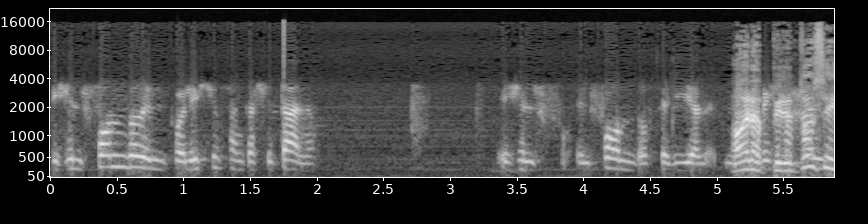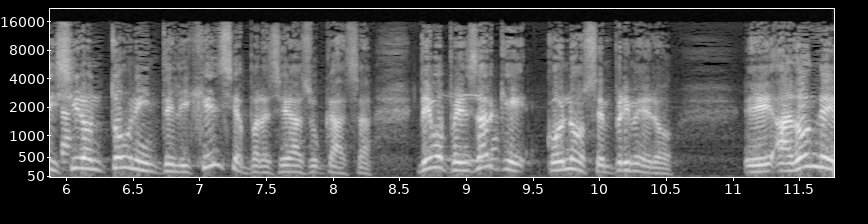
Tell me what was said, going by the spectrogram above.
es el fondo del colegio San Cayetano. Es el, el fondo, sería. Ahora, pero entonces hicieron toda una inteligencia para llegar a su casa. Debo Sí, pensar que conocen primero eh, a dónde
